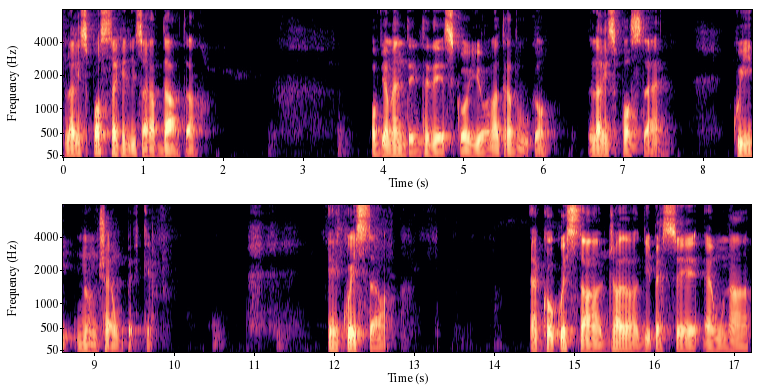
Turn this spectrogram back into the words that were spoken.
la risposta che gli sarà data, ovviamente in tedesco, io la traduco, la risposta è qui non c'è un perché. E questa, ecco, questa già di per sé è una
